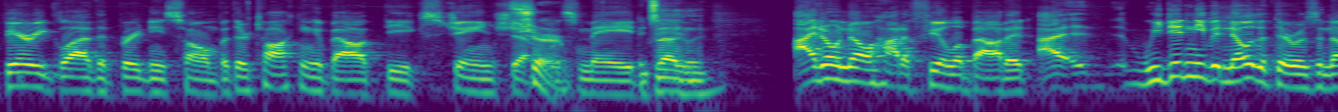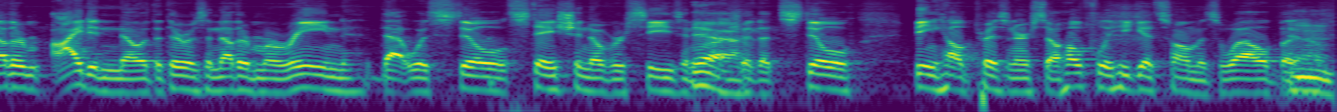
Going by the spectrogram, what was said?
very glad that Brittney's home, but they're talking about the exchange that Sure. was made. Exactly. And I don't know how to feel about it. I we didn't even know that there was another. I didn't know that there was another Marine that was still stationed overseas in Yeah. Russia that's still being held prisoner. So hopefully he gets home as well. But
